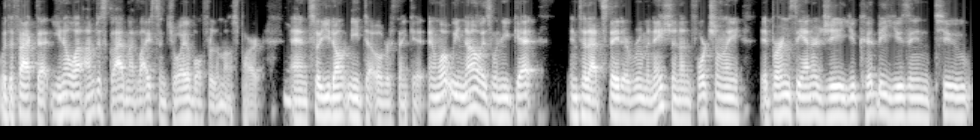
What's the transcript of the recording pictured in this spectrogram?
with the fact that, you know what, I'm just glad my life's enjoyable for the most part. Yeah. And so you don't need to overthink it. And what we know is when you get into that state of rumination, unfortunately, it burns the energy you could be using to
